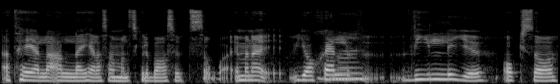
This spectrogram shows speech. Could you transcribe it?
Att hela, alla i hela samhället skulle bara se ut så. Jag menar, jag själv Nej. vill ju också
